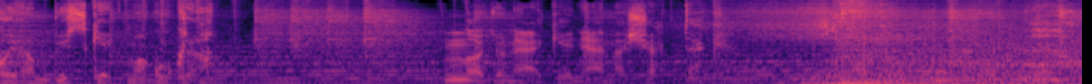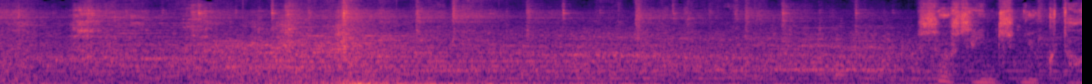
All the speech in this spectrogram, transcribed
túlságosan büszkék magukra. Nagyon elkényelmesedtek. Sosincs nyugtom.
